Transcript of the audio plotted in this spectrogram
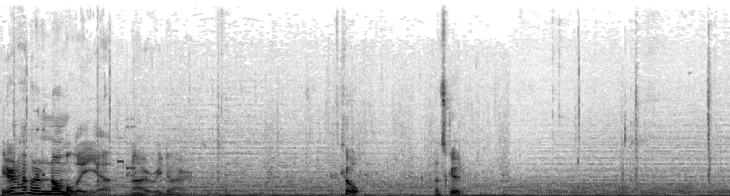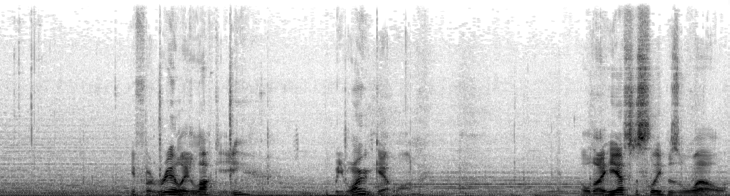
We don't have an anomaly yet. No, we don't. Cool. That's good. If we're really lucky, we won't get one. Although he has to sleep as well.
